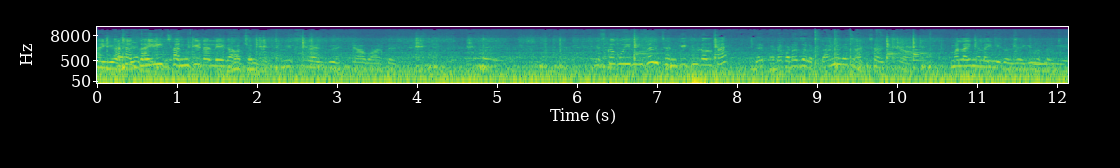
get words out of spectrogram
दही अच्छा दही छन के डलेगा। हाँ मिक्स वेज में क्या बात है। इसका कोई रीजन छन के क्यों डलता है? फटा फटा तो लगता है ना अच्छा अच्छा। मलाई मलाई निकल जाएगी मतलब ये।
